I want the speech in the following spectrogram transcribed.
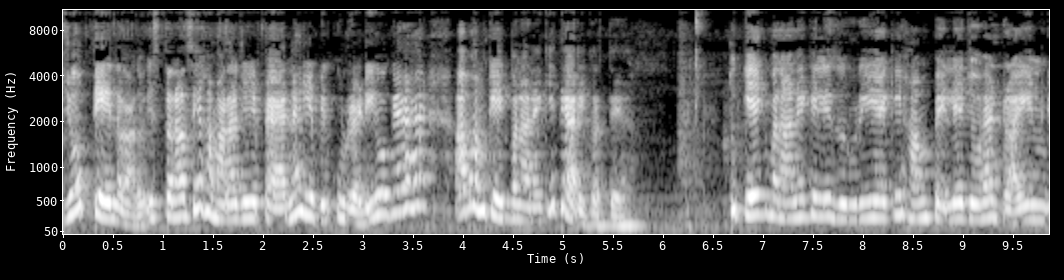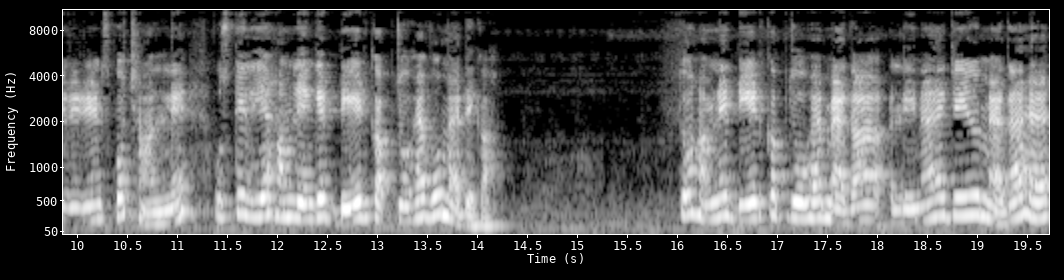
जो तेल लगा दो। इस तरह से हमारा जो ये पैन है, ये बिल्कुल रेडी हो गया है। अब हम केक बनाने की तैयारी करते हैं। तो केक बनाने के लिए ज़रूरी है कि हम पहले जो है ड्राई इंग्रेडिएंट्स को छान लें। उसके लिए हम लेंगे डेढ़ कप जो है वो मैदे का। तो हमने डेढ़ कप जो है मैदा लेना है, जो मैदा है,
